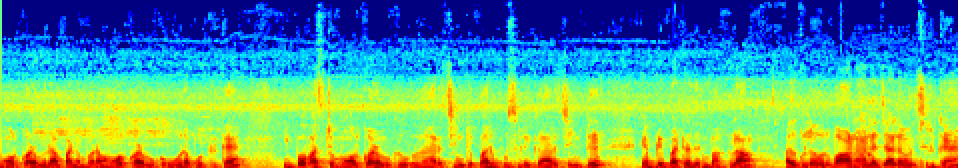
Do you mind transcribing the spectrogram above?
மோர் குழம்பு தான் பண்ண போகிறேன் மோர் குழம்புக்கு ஊற போட்டிருக்கேன். இப்போ ஃபஸ்ட்டு மோர் குழம்புக்கு அரைச்சின்ட்டு பருப்பு சுளிக்கு அரைச்சின்ட்டு எப்படி பண்ணுறதுன்னு பார்க்கலாம். அதுக்குள்ளே ஒரு வானால ஜலம் வச்சுருக்கேன்.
